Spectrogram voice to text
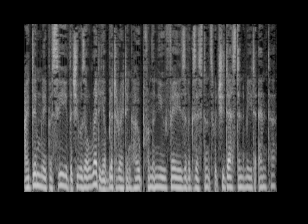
I dimly perceived that she was already obliterating hope from the new phase of existence which she destined me to enter.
